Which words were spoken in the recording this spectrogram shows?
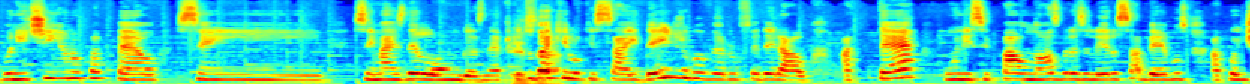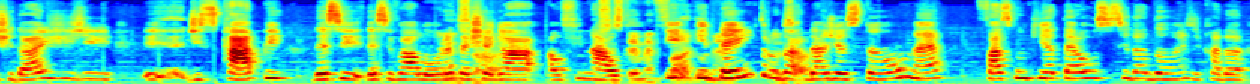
bonitinho no papel, sem, sem mais delongas, né? Porque tudo Exato. aquilo que sai desde o governo federal até o municipal, nós brasileiros sabemos a quantidade de, de escape desse, desse valor até Exato. chegar ao O final. sistema é E, falho, e né? dentro da, da gestão, né? Faz com que até os cidadãos de cada,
